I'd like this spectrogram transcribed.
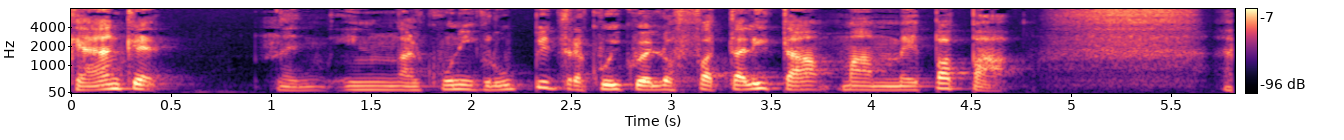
che anche in alcuni gruppi, tra cui quello fatalità, mamme e papà, eh,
